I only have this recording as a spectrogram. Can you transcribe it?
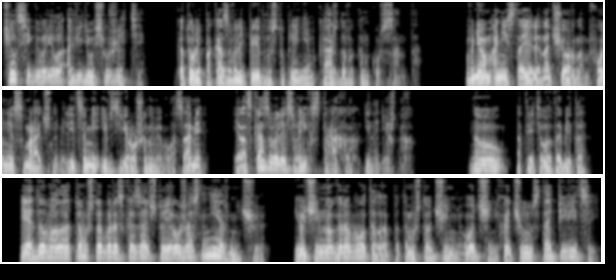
Челси говорила о видеосюжете, который показывали перед выступлением каждого конкурсанта. В нем они стояли на черном фоне с мрачными лицами и взъерошенными волосами и рассказывали о своих страхах и надеждах. — Ну, — ответила Табита, — я думала о том, чтобы рассказать, что я ужасно нервничаю и очень много работала, потому что очень-очень хочу стать певицей.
